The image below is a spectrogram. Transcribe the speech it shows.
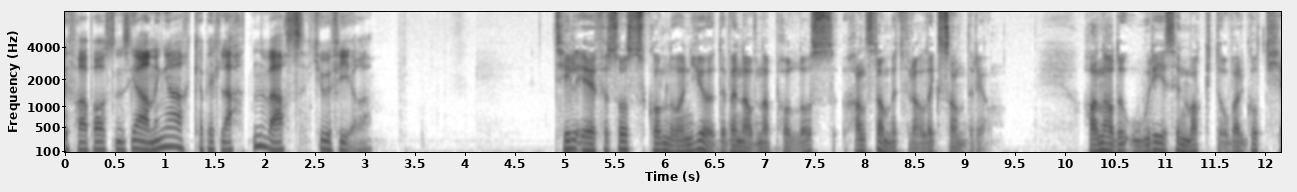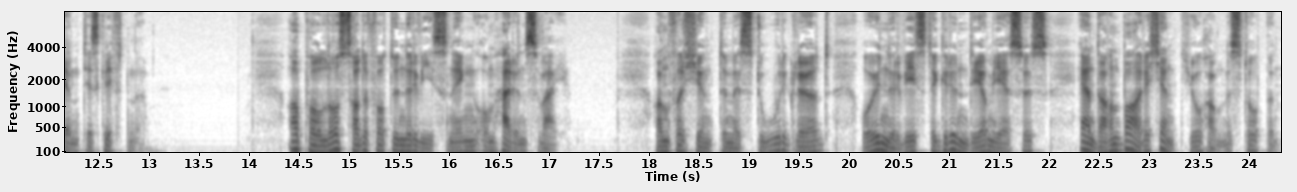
ifra Apostelens gjerninger, kapittel 18, vers 24. Til Efesos kom nå en jøde ved navn Apollos, han stammet fra Alexandria. Han hadde ordet i sin makt og var godt kjent i skriftene. Apollos hadde fått undervisning om Herrens vei. Han forkynte med stor glød og underviste grundig om Jesus, enda han bare kjente Johannes dåpen.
